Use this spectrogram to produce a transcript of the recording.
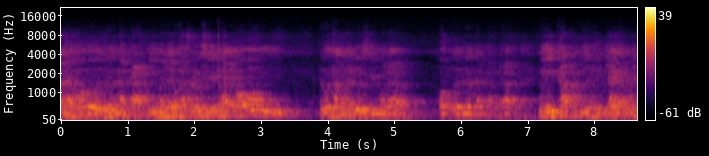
่านจะขอเออเดินอากาศมีมาแล้วครับฤาษีหลายองค์หรือว่าท่านเป็นฤาษีมาแล้วก็เออเดินอากาศได้มีครับมีจิตใจทำให้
